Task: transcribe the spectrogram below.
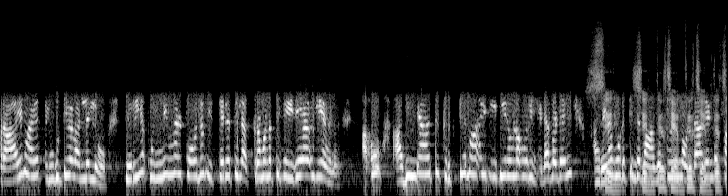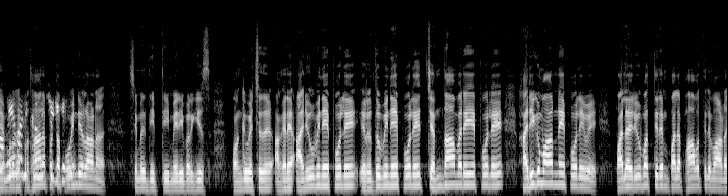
പ്രായമായ പെൺകുട്ടികളല്ലല്ലോ. ചെറിയ കുഞ്ഞുങ്ങൾ പോലും ഇത്തരത്തിൽ ആക്രമണത്തിന് ഇരയാവുകയാണ്. അപ്പോ അതിന്റെ അകത്ത് കൃത്യമായ രീതിയിലുള്ള ഒരു ഇടപെടൽ ഭരണകൂടത്തിന്റെ ഭാഗത്ത് നിന്ന് ഉണ്ടാകേണ്ട പ്രധാനപ്പെട്ട പോയിന്റുകളാണ് ശ്രീമതി ദീപ്തി മേരി വർഗീസ് പങ്കുവെച്ചത്. അങ്ങനെ അനൂപിനെ പോലെ ഋതുവിനെ പോലെ ചെന്താമരയെ പോലെ ഹരികുമാറിനെ പോലെ പല രൂപത്തിലും പല ഭാവത്തിലുമാണ്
